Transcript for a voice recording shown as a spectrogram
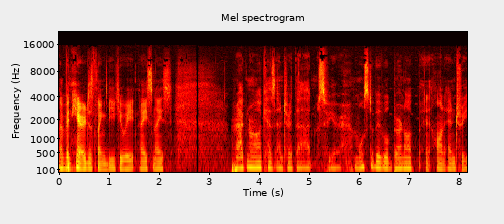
I've been here just playing DQ8. Nice, nice. Ragnarok has entered the atmosphere. Most of it will burn up on entry.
